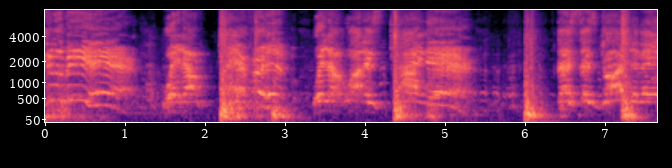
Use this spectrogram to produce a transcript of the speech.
gonna be here! We don't care for him! We don't want his kind here! This is going to be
